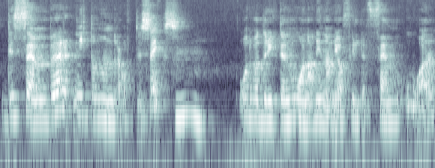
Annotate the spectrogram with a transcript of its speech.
december 1986 Mm. Och det var drygt en månad innan jag fyllde fem år.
